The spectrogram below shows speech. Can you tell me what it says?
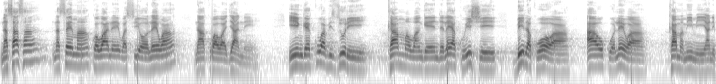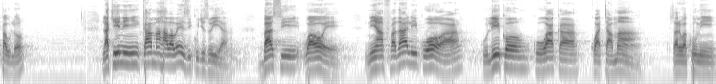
Na sasa nasema kwa wale wasioolewa na kwa wajane. Ingekuwa vizuri kama wangeendelea kuishi bila kuoa au kuolewa kama mimi, yani Paulo. Lakini kama hawawezi kujizuia, basi waoe. Ni afadhali kuoa kuliko kuwaka kwa tamaa. Mstari wa kumi.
